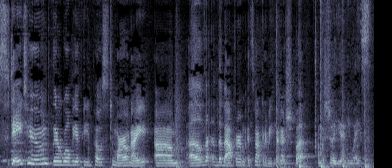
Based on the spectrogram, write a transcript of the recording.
stay tuned. There will be a feed post tomorrow night um, of the bathroom. It's not going to be finished, but I'm going to show you anyways.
